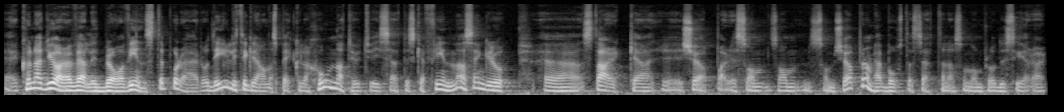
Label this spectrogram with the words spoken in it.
eh, kunnat göra väldigt bra vinster på det här. Och det är ju lite grann spekulation naturligtvis. Att det ska finnas en grupp eh, starka eh, köpare som, som, som köper de här bostadsrätterna som de producerar.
